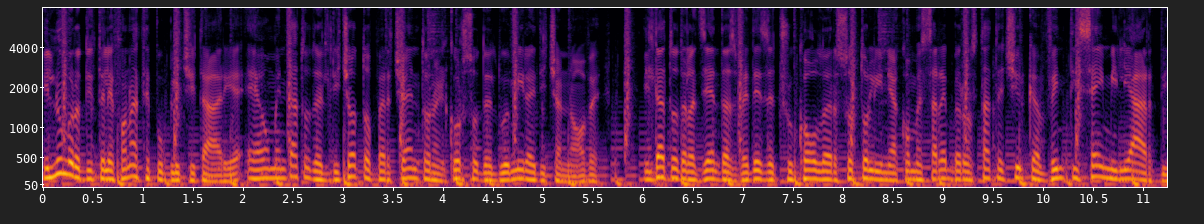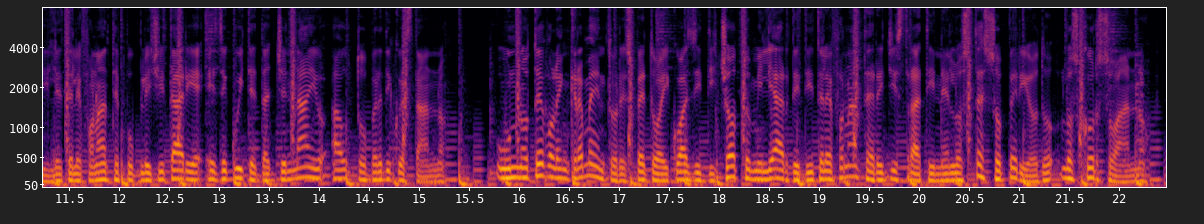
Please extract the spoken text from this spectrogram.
Il numero di telefonate pubblicitarie è aumentato del 18% nel corso del 2019. Il dato dell'azienda svedese Truecaller sottolinea come sarebbero state circa 26 miliardi le telefonate pubblicitarie eseguite da gennaio a ottobre di quest'anno un notevole incremento rispetto ai quasi 18 miliardi di telefonate registrati nello stesso periodo lo scorso anno.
